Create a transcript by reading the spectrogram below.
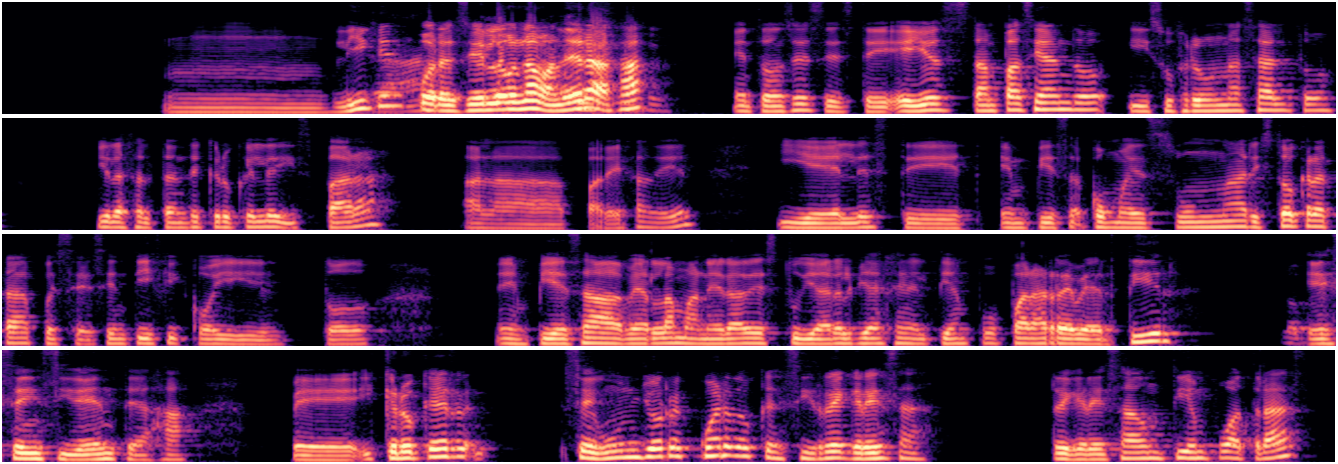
mm, ligue, por decirlo de una manera, ajá. Entonces, este, ellos están paseando y sufren un asalto y el asaltante creo que le dispara a la pareja de él y él, este, empieza, como es un aristócrata, pues es científico y todo, empieza a ver la manera de estudiar el viaje en el tiempo para revertir ese incidente, ajá. Eh, y creo que, según yo recuerdo, que sí regresa, regresa un tiempo atrás,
